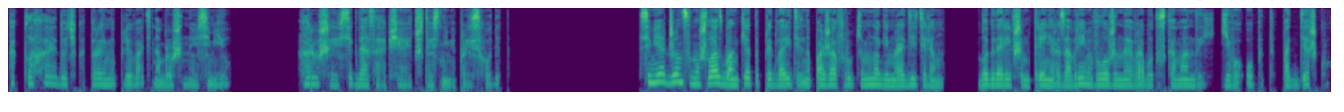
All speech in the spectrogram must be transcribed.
Как плохая дочь, которой наплевать на брошенную семью. Хорошие всегда сообщают, что с ними происходит. Семья Джонсон ушла с банкета, предварительно пожав руки многим родителям, благодарившим тренера за время, вложенное в работу с командой, его опыт, поддержку,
